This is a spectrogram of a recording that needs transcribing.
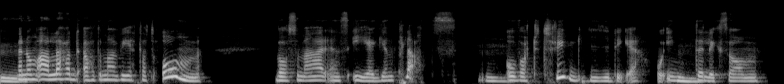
Mm. Men om alla hade, hade man vetat om vad som är ens egen plats Mm. och varit trygg i det och inte Mm. liksom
